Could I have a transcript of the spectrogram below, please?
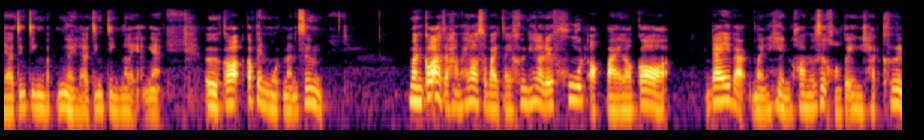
แล้วจริง ๆ แบบเหนื่อยแล้วจริง ๆ อะไรอย่างเงี้ย เออก็ก็เป็นมูดนั้นซึ่ง มันก็อาจจะทำให้เราสบายใจขึ้นที่เราได้พูดออกไปแล้วก็ได้แบบเหมือนเห็นความรู้สึกของตัวเองชัดขึ้น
